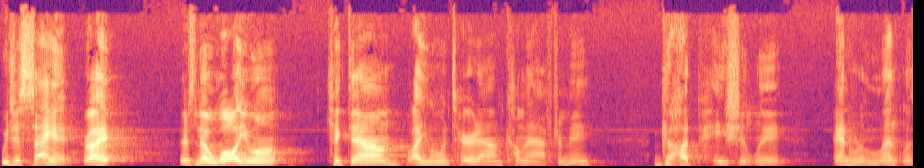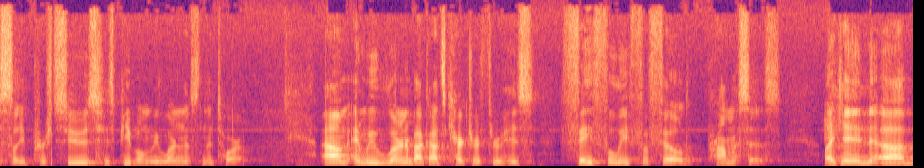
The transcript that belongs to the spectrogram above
We just sang it, right? There's no wall you won't kick down, why you won't tear down, coming after me. God patiently and relentlessly pursues his people, and we learn this in the Torah. Um, and we learn about God's character through his faithfully fulfilled promises. Like in um,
